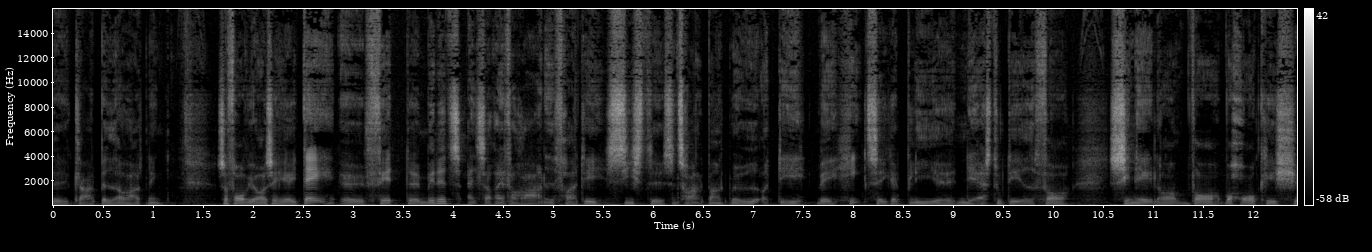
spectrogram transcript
øh, klart bedre retning. Så får vi også her i dag øh, Fed Minutes, altså referatet fra det sidste centralbankmøde, og det vil helt sikkert blive nærstuderet for signaler om, hvor, hvor hawkish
